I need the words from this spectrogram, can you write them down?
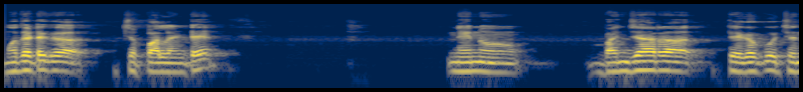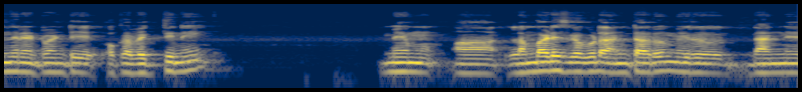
మొదటగా చెప్పాలంటే నేను బంజారా తెగకు చెందినటువంటి ఒక వ్యక్తిని మేము లంబాడీస్గా కూడా అంటారు. మీరు దాన్ని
